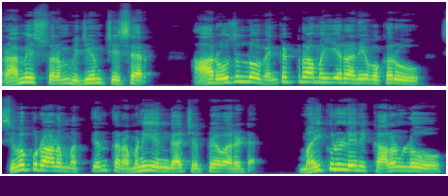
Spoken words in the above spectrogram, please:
రామేశ్వరం విజయం చేశారు. ఆ రోజుల్లో వెంకట్రామయ్యర్ అనే ఒకరు శివపురాణం అత్యంత రమణీయంగా చెప్పేవారట. మైకులు లేని కాలంలో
